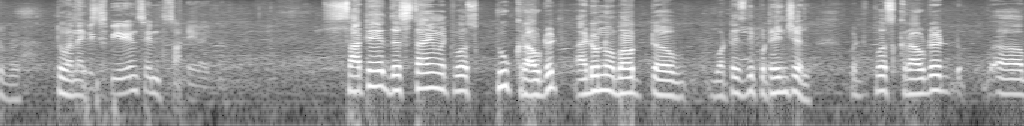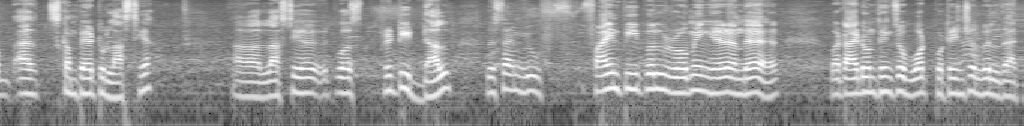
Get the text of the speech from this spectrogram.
to to an What's extent. experience in SATTE right now? SATTE this time it was too crowded. I don't know about uh, what is the potential, but it was crowded uh, as compared to last year. Uh, last year it was pretty dull. This time you f- find people roaming here and there, but I don't think so. What potential will that?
